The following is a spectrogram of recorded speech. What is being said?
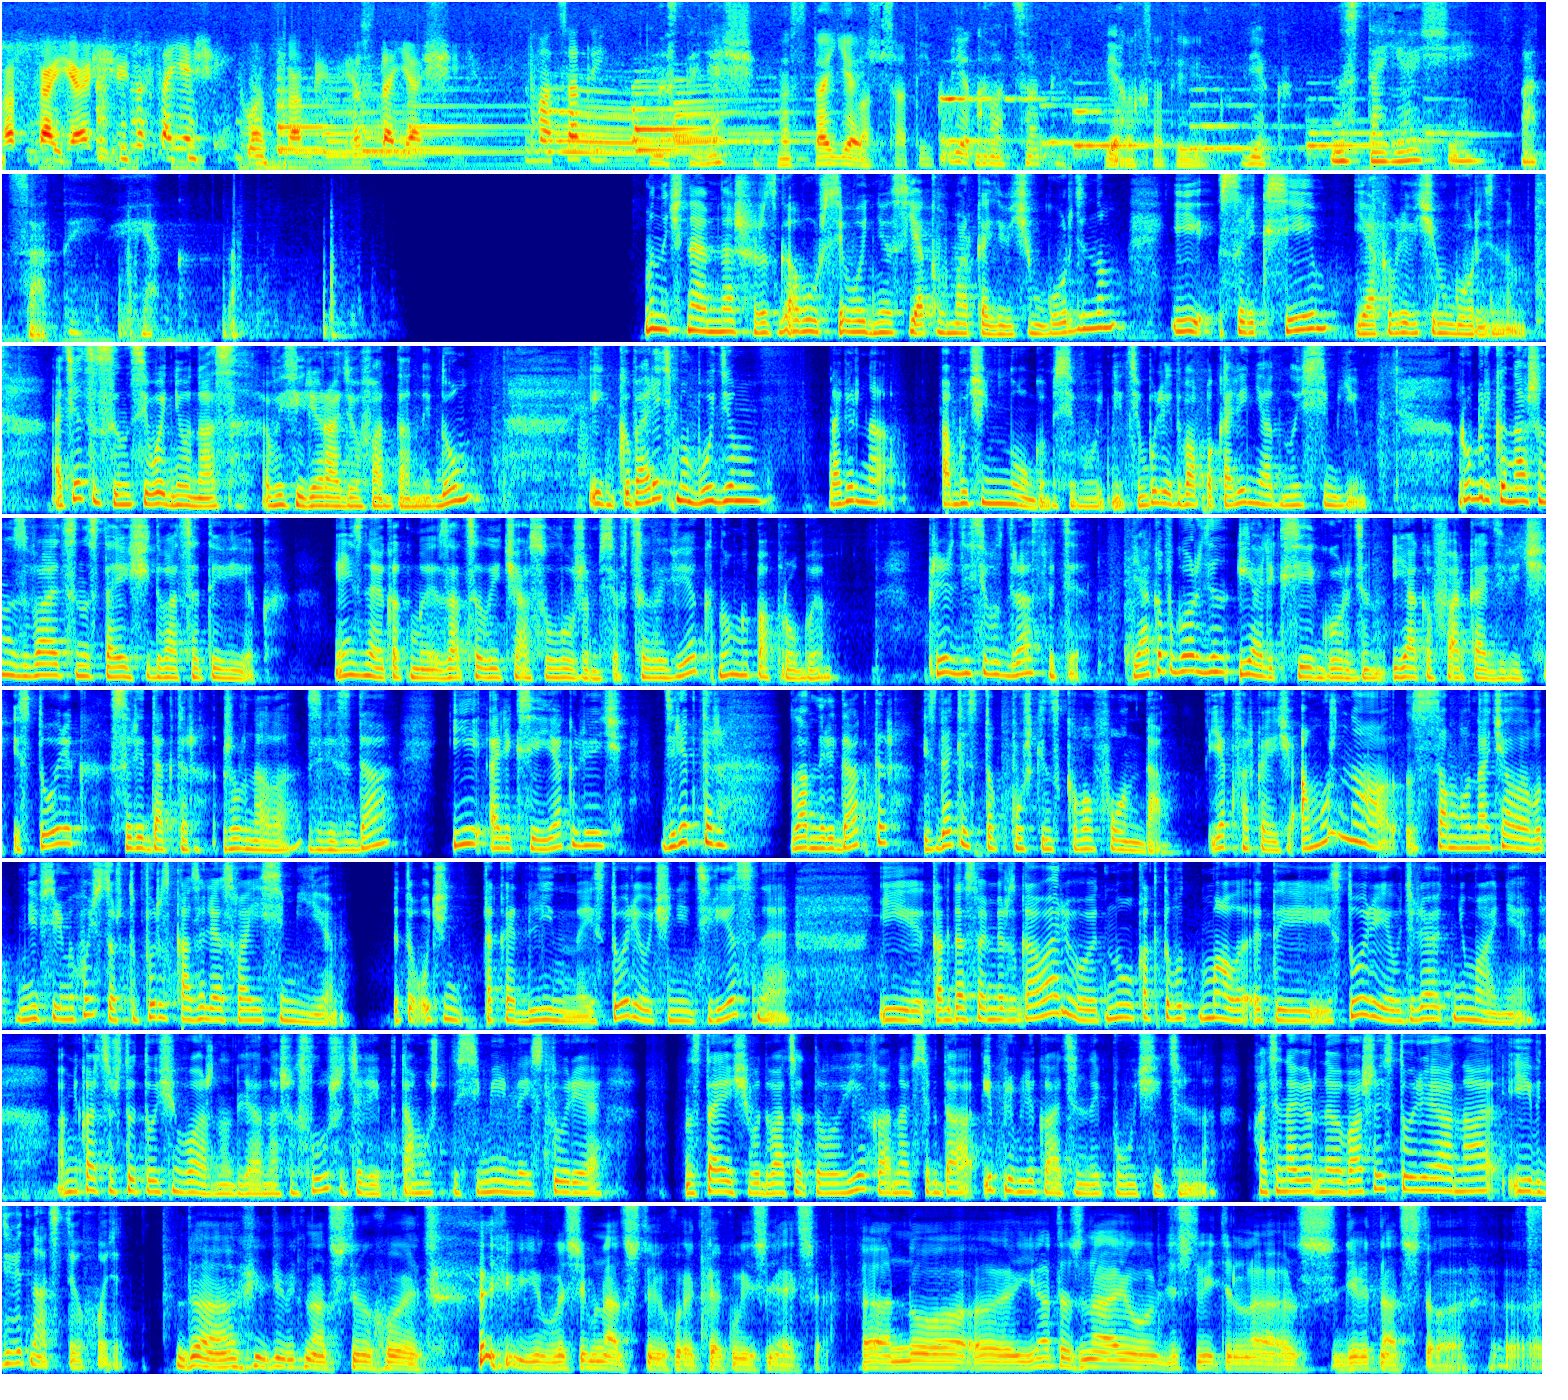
Настоящий. Настоящий. Двадцатый. Настоящий. Двадцатый. Настоящий. Настоящий. Двадцатый. Век. Двадцатый. Век. Двадцатый век. Век. Настоящий двадцатый век. Мы начинаем наш разговор сегодня с Яковом Аркадьевичем Гординым и с Алексеем Яковлевичем Гординым. Отец и сын сегодня у нас в эфире радио «Фонтанный дом». И говорить мы будем, наверное, об очень многом сегодня, тем более два поколения одной семьи. Рубрика наша называется «Настоящий 20 век». Я не знаю, как мы за целый час уложимся в целый век, но мы попробуем. Прежде всего, здравствуйте. Яков Гордин и Алексей Гордин. Яков Аркадьевич – историк, соредактор журнала «Звезда», и Алексей Яковлевич – директор, главный редактор издательства Пушкинского фонда. Яков Аркадьевич, а можно с самого начала, вот мне все время хочется, чтобы вы рассказали о своей семье. Это очень такая длинная история, очень интересная. И когда с вами разговаривают, ну, как-то вот мало этой истории уделяют внимания. А мне кажется, что это очень важно для наших слушателей, потому что семейная история настоящего 20 века, она всегда и привлекательна, и поучительна. Хотя, наверное, ваша история, она и в 19 уходит. Да, и в 19 уходит, и в 18 уходит, как выясняется. А, Но э, я-то знаю действительно с 19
